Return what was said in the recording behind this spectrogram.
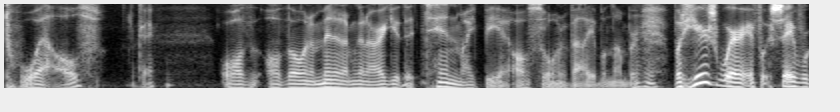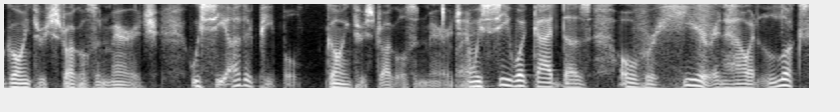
12, Okay. al- although in a minute I'm going to argue that 10 might be also a valuable number. Mm-hmm. But here's where, if say if we're going through struggles in marriage, we see other people going through struggles in marriage, and we see what God does over here and how it looks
